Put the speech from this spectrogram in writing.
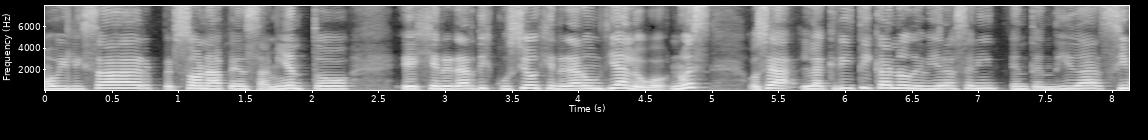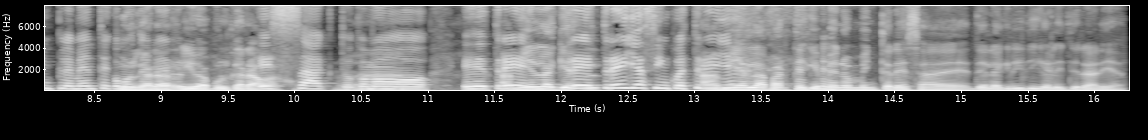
movilizar personas, pensamientos, eh, generar discusión, generar un diálogo. No es, o sea, la crítica no debiera ser entendida simplemente como Pulgar tener- arriba, pulgar abajo. Exacto, Ah. como eh, A tres, mí es la que- tres estrellas, cinco A estrellas. mí es la parte que menos me interesa de, de la crítica literaria.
